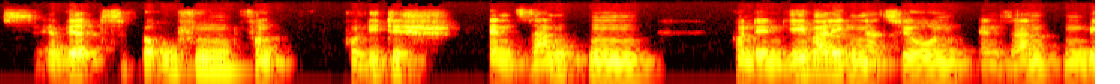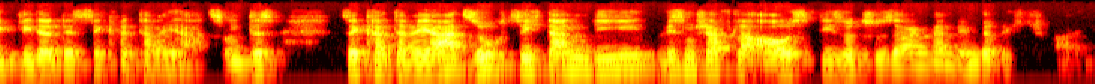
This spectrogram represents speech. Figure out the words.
ist. Er wird berufen von politisch entsandten, von den jeweiligen Nationen entsandten Mitgliedern des Sekretariats. Und das Sekretariat sucht sich dann die Wissenschaftler aus, die sozusagen dann den Bericht schreiben.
